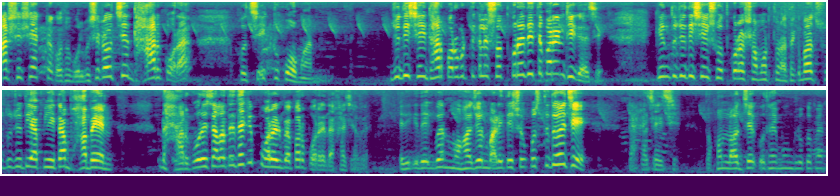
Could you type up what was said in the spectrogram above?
আর শেষে একটা কথা বলব, সেটা হচ্ছে ধার করা হচ্ছে একটু কমান। যদি সেই ধার পরবর্তীকালে শোধ করে দিতে পারেন, ঠিক আছে। কিন্তু যদি সেই শোধ করার সামর্থ্য না থাকে বা শুধু যদি আপনি এটা ভাবেন, ধার করে চালাতে থাকে, পরের ব্যাপার পরে দেখা যাবে। এদিকে দেখবেন মহাজন বাড়িতে এসে উপস্থিত হয়েছে, টাকা চাইছে। তখন লজ্জায় কোথায় মুখ লুকোবেন?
